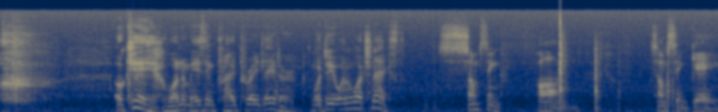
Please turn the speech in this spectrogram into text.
okay, one amazing Pride Parade later. What do you want to watch next? Something fun. Something gay.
